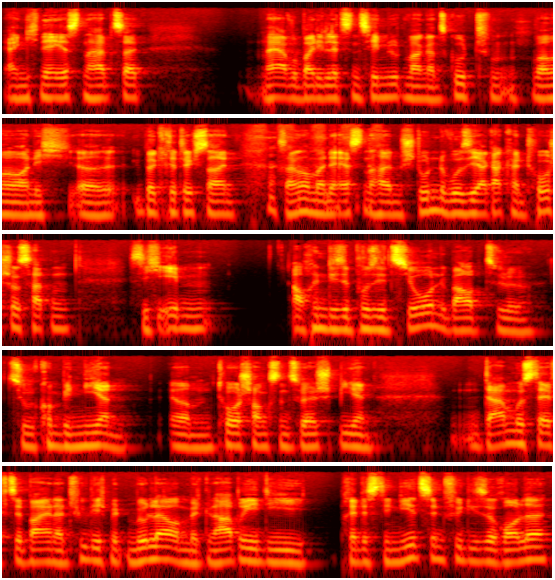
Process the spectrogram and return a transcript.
eigentlich in der ersten Halbzeit, naja, wobei die letzten zehn Minuten waren ganz gut, wollen wir mal nicht äh, überkritisch sein, sagen wir mal in der ersten halben Stunde, wo sie ja gar keinen Torschuss hatten, sich eben auch in diese Position überhaupt zu, zu kombinieren, ähm, Torchancen zu erspielen. Da muss der FC Bayern natürlich mit Müller und mit Gnabry, die prädestiniert sind für diese Rolle,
